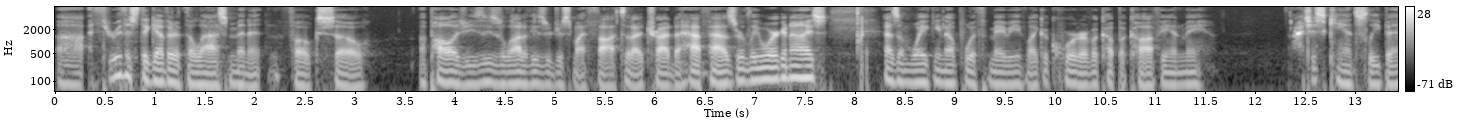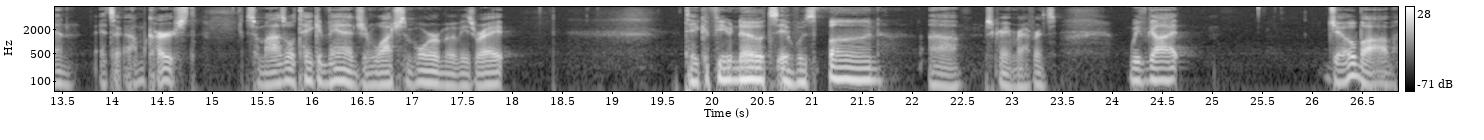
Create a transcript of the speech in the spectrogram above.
Uh, I threw this together at the last minute, folks. So apologies. These a lot of these are just my thoughts that I tried to haphazardly organize as I'm waking up with maybe like a quarter of a cup of coffee in me. I just can't sleep in. It's a, I'm cursed. So might as well take advantage and watch some horror movies, right? Take a few notes. It was fun uh, Scream reference. We've got Joe Bob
